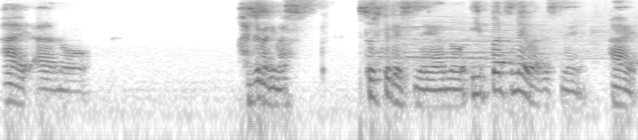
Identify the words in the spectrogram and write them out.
はい、あの始まります。そしてですね、あの一発目はですね、はい、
